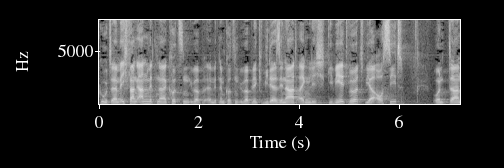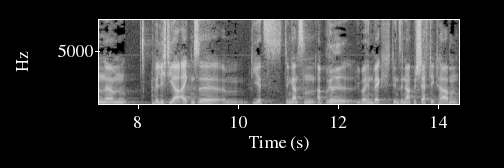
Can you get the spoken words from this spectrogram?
Gut, ähm, ich fange an mit, einer kurzen Über, äh, mit einem kurzen Überblick, wie der Senat eigentlich gewählt wird, wie er aussieht. Und dann ähm, will ich die Ereignisse, ähm, die jetzt den ganzen April über hinweg den Senat beschäftigt haben,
